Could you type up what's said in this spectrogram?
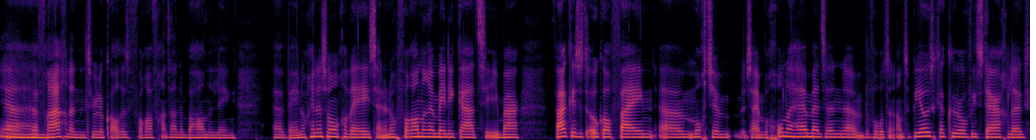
Ja, we vragen het natuurlijk altijd voorafgaand aan de behandeling. Eh, ben je nog in de zon geweest? Zijn er nog veranderen in medicatie? Maar vaak is het ook al fijn, eh, mocht je zijn begonnen hè, met een, eh, bijvoorbeeld een antibiotica-kuur of iets dergelijks.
